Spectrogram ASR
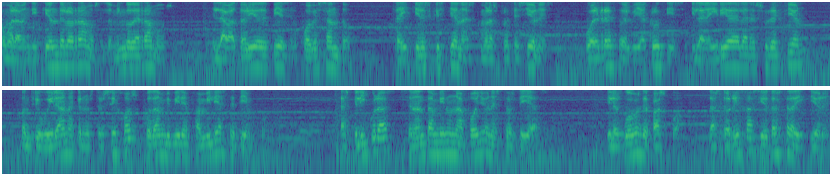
como la bendición de los ramos el domingo de ramos, el lavatorio de pies el jueves santo, tradiciones cristianas como las procesiones o el rezo del Via Crucis y la alegría de la resurrección, contribuirán a que nuestros hijos puedan vivir en familia este tiempo. Las películas serán también un apoyo en estos días, y los huevos de Pascua, las torrijas y otras tradiciones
